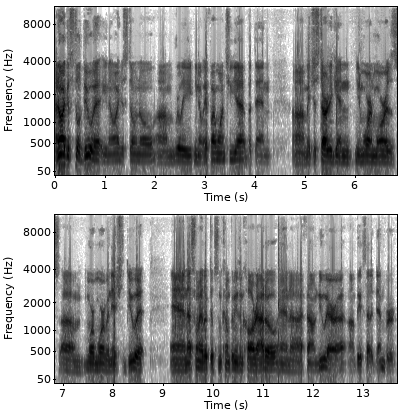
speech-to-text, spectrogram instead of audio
I know I could still do it, you know, I just don't know um, really, you know, if I want to yet. But then um, it just started getting, you know, more and more as um, more and more of an itch to do it, and that's when I looked up some companies in Colorado, and uh, I found New Era uh, based out of Denver,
